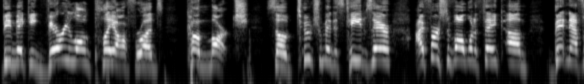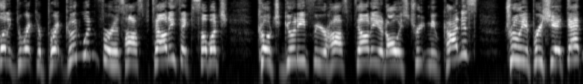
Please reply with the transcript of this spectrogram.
be making very long playoff runs come March. So two tremendous teams there. I first of all want to thank um, Benton Athletic Director Brett Goodwin for his hospitality. Thank you so much, Coach Goody, for your hospitality and always treating me with kindness. Truly appreciate that.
